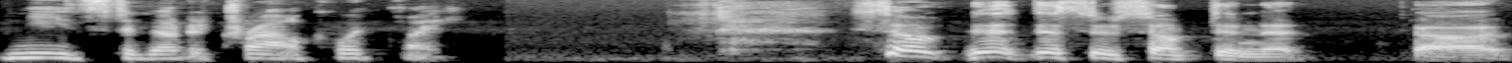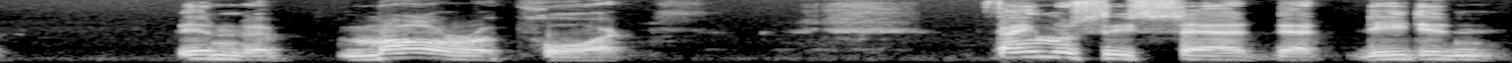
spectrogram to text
needs to go to trial quickly. So th- this is something that uh, in the Mueller report famously said that he didn't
